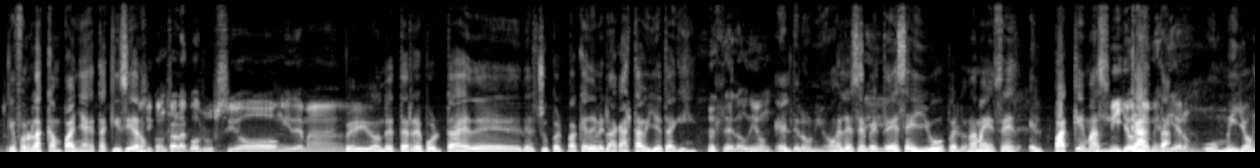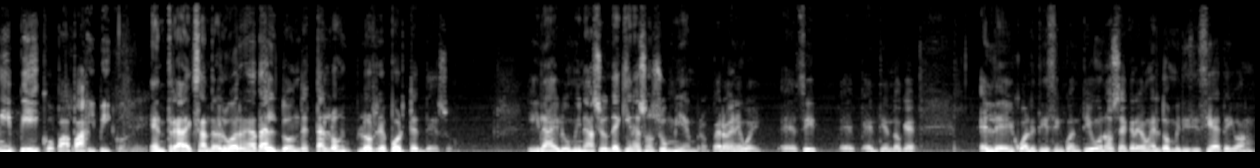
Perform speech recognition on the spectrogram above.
Exacto. ¿Qué fueron las campañas estas que hicieron? Sí, contra la corrupción y demás. Pero ¿y dónde está el reportaje de- del Super PAC que de verdad gasta billete aquí? de la Unión. El de la Unión, el de Sí. CPT, SIU, perdóname, ese es el PAC que más Un millón le gasta. metieron. Un millón y pico, papá. Y pico. sí. Entre Alexandra Lugar y Natal, ¿dónde están los, los reportes de eso? Y la iluminación de quiénes son sus miembros. Pero anyway, eh, sí, eh, entiendo que el de Equality 51 se creó en el 2017, Iván.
